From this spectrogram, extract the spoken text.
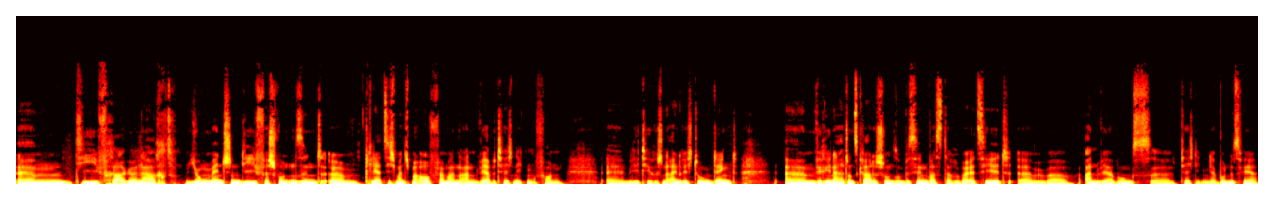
Ähm, die Frage nach jungen Menschen, die verschwunden sind, ähm, klärt sich manchmal auf, wenn man an Werbetechniken von äh, militärischen Einrichtungen denkt. Ähm, Verena hat uns gerade schon so ein bisschen was darüber erzählt, äh, über Anwerbungstechniken der Bundeswehr.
